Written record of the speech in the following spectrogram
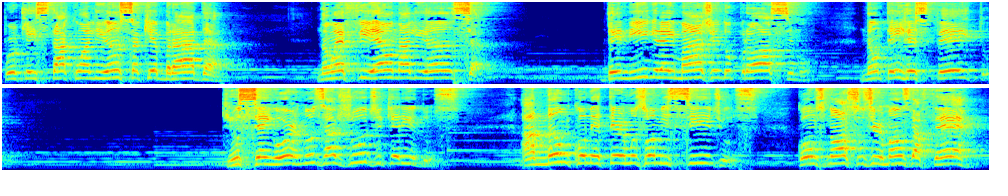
porque está com a aliança quebrada. Não é fiel na aliança. Denigre a imagem do próximo não tem respeito. Que o Senhor nos ajude, queridos, a não cometermos homicídios com os nossos irmãos da fé,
